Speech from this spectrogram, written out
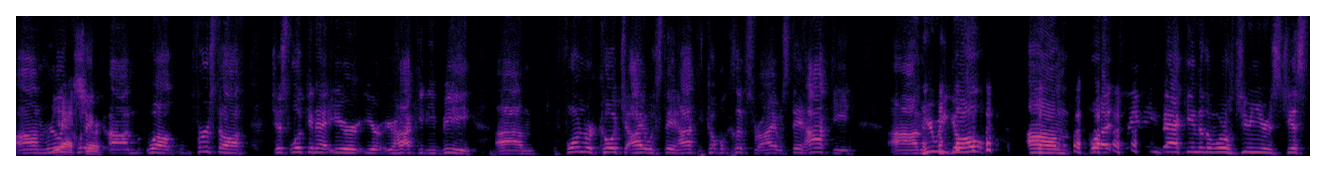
Um, really yeah, quick. Sure. Um, well, first off, just looking at your your your hockey DB, um, former coach Iowa State hockey, couple clips for Iowa State hockey. Um, here we go. Um, but leading back into the World Juniors, just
